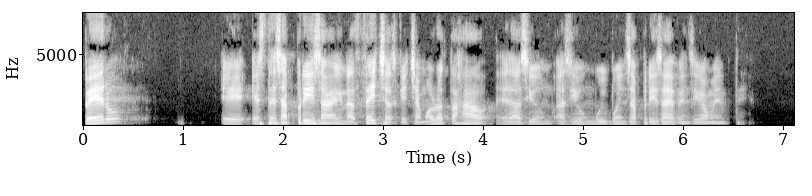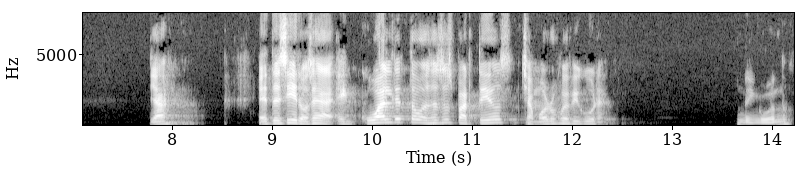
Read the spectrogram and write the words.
pero eh, esta esa prisa en las fechas que Chamorro ha atajado eh, ha sido, un- ha sido un muy buen prisa defensivamente. ¿Ya? Es decir, o sea, ¿en cuál de todos esos partidos Chamorro fue figura? Ninguno.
